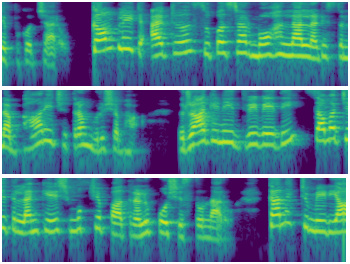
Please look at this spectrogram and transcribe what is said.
చెప్పుకొచ్చారు. Complete actor super star Mohan Lal నటిస్తున్న భారీ చిత్రం వృషభ. రాగిణి ద్వివేది సమర్జిత్ లంకేష్ ముఖ్య పాత్రలు పోషిస్తున్నారు. Connect media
